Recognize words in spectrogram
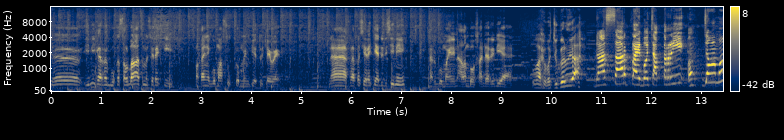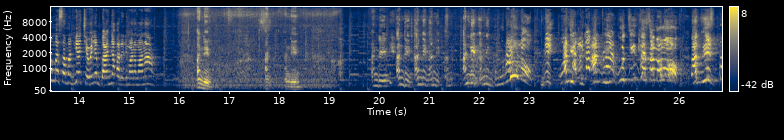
Ya, ini karena gue kesel banget sama si Reki. Makanya gue masuk ke mimpi itu cewek. Nah, kenapa si Reki ada di sini? Karena gue mainin alam bawah sadar dia. Wah, hebat juga lu ya. Dasar playboy capteri. Jangan mama sama dia, ceweknya banyak ada di mana-mana. Andin. An- Andin. Andin, Andin, Andin, Andin, Andin, Andin, Andin, dulu dong. Nih, Andin, Andin, Andin, gue cinta sama lo. Andin.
